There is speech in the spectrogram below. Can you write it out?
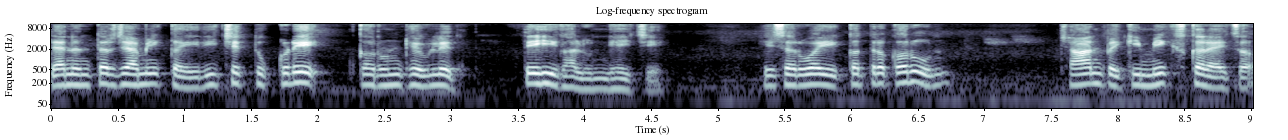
त्यानंतर जे आम्ही कैरीचे तुकडे करून ठेवलेत तेही घालून घ्यायचे. हे सर्व एकत्र करून छानपैकी मिक्स करायचं.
